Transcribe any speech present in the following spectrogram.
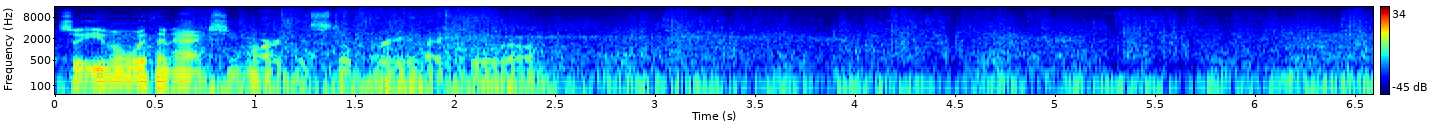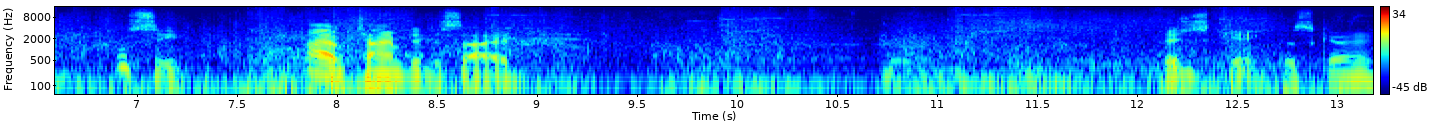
So even with an Axiom Arc, it's still pretty high cooldown. We'll see. I have time to decide. Did I just gank this guy?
